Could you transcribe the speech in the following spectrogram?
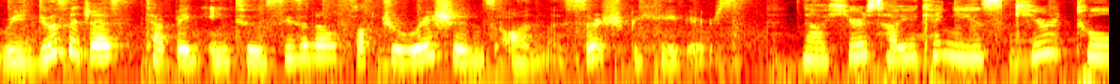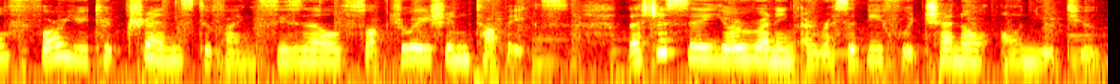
we do suggest tapping into seasonal fluctuations on search behaviors. Now here's how you can use Keyword Tool for YouTube trends to find seasonal fluctuation topics. Let's just say you're running a recipe food channel on YouTube.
